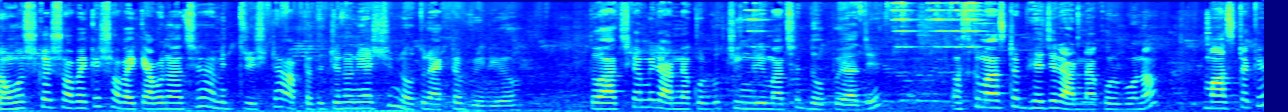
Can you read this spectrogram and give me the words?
নমস্কার সবাইকে, সবাই কেমন আছেন? আমি তৃষ্ণা, আপনাদের জন্য নিয়ে আসছি নতুন একটা ভিডিও তো আজকে আমি রান্না করব চিংড়ি মাছের দো পেঁয়াজে আজকে মাছটা ভেজে রান্না করব না। মাছটাকে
